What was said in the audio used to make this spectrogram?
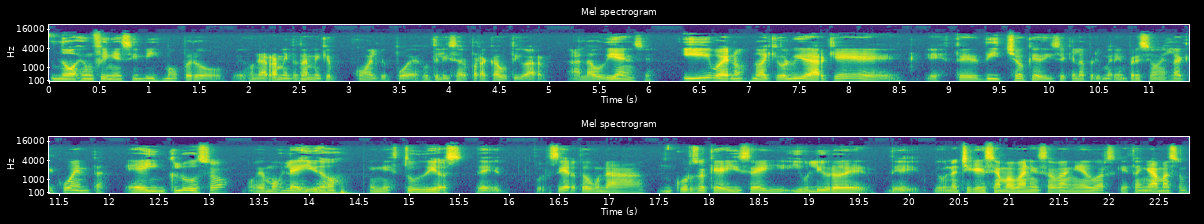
no es un fin en sí mismo, pero es una herramienta también que, con el que puedes utilizar para cautivar a la audiencia. Y bueno, no hay que olvidar que este dicho que dice que la primera impresión es la que cuenta, e incluso hemos leído en estudios de por cierto, una, un curso que hice y, un libro de, de, una chica que se llama Vanessa Van Edwards, que está en Amazon.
